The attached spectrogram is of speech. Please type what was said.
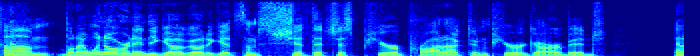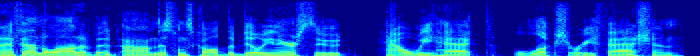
Um, but I went over to Indiegogo to get some shit that's just pure product and pure garbage, and I found a lot of it. Um, this one's called the Billionaire Suit: How We Hacked Luxury Fashion.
